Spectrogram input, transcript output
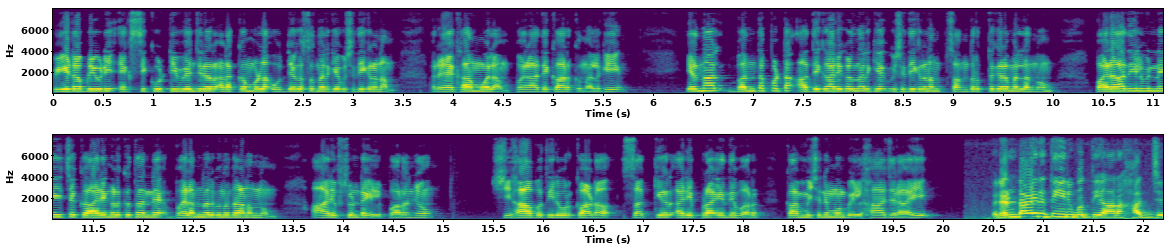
P W D executive engineer അടക്കമുള്ള ഉദ്യോഗസ്ഥർ നൽകിയ വിശദീകരണം രേഖാമൂലം പരാതിക്കാർക്ക് നൽകി. എന്നാൽ ബന്ധപ്പെട്ട അധികാരികൾ നൽകിയ വിശദീകരണം സംതൃപ്തികരമല്ലെന്നും പരാതിയിൽ ഉന്നയിച്ച കാര്യങ്ങൾക്ക് തന്നെ ഫലം നൽകുന്നതാണെന്നും ആരിഫ് ചുണ്ടയിൽ പറഞ്ഞു. ഷിഹാബ് തിരൂർക്കാട് സക്കീർ അരിപ്ര എന്നിവർ കമ്മീഷന് മുമ്പിൽ ഹാജരായി. രണ്ടായിരത്തി ഇരുപത്തിയാറ് ഹജ്ജ്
